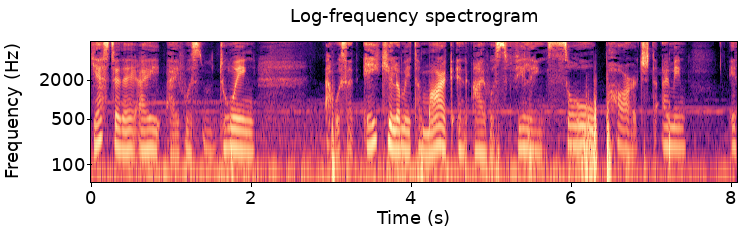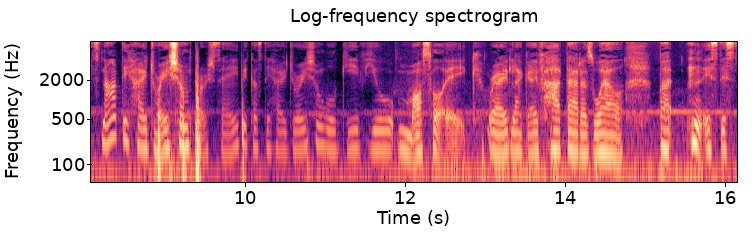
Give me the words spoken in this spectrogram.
Yesterday, I, I was doing, I was at 8 kilometer mark and I was feeling so parched. I mean, it's not dehydration per se because dehydration will give you muscle ache, right? Like I've had that as well. But it's this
